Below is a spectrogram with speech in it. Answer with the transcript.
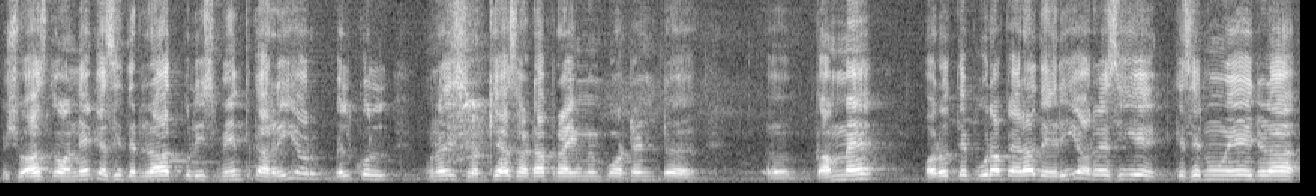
ਵਿਸ਼ਵਾਸ ਦਿਵਾਉਂਦੇ ਹਾਂ ਕਿ ਅਸੀਂ ਦਿਨ ਰਾਤ ਪੁਲਿਸ ਮਿਹਨਤ ਕਰ ਰਹੀ ਹੈ ਔਰ ਬਿਲਕੁਲ ਉਹਨਾਂ ਦੀ ਸੁਰੱਖਿਆ ਸਾਡਾ ਪ੍ਰਾਈਮ ਇੰਪੋਰਟੈਂਟ ਕੰਮ ਹੈ ਔਰ ਉੱਤੇ ਪੂਰਾ ਪਹਿਰਾ ਦੇ ਰਹੀ ਹੈ ਔਰ ਅਸੀਂ ਇਹ ਕਿਸੇ ਨੂੰ ਇਹ ਜਿਹੜਾ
